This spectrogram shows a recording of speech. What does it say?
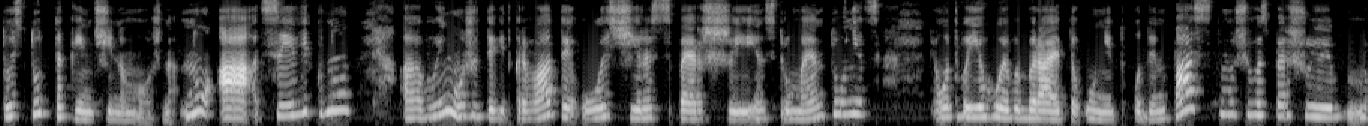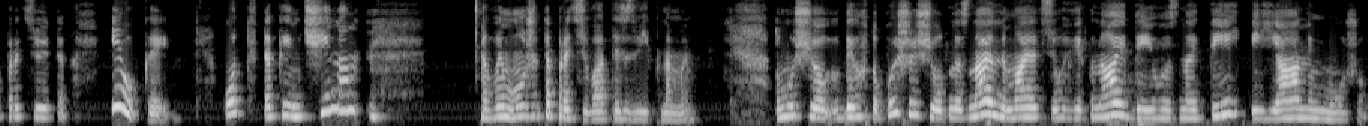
Тобто тут таким чином можна. Ну, а це вікно ви можете відкривати ось через перший інструмент UNITS. От ви його і вибираєте UNIT 1 пас, тому що ви з першою працюєте, і ОК. От таким чином ви можете працювати з вікнами. Тому що дехто пише, що от не знаю, немає цього вікна, і де його знайти, і я не можу.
